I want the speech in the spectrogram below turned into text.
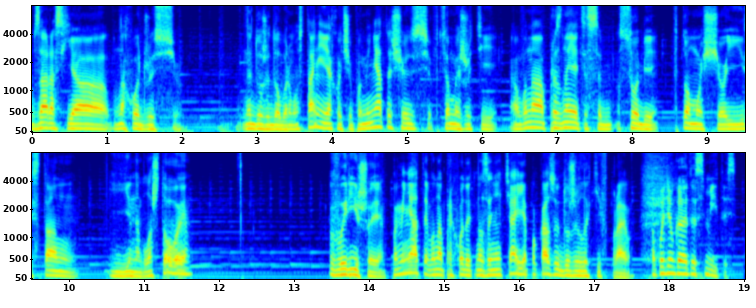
зараз я знаходжусь в не дуже доброму стані, я хочу поміняти щось в цьому житті. Вона признається собі в тому, що її стан її не влаштовує. Вирішує поміняти, вона приходить на заняття, і я показую дуже легкі вправи. А потім кажете, смійтесь.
